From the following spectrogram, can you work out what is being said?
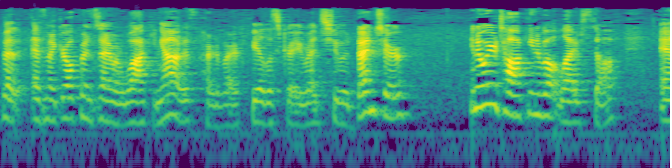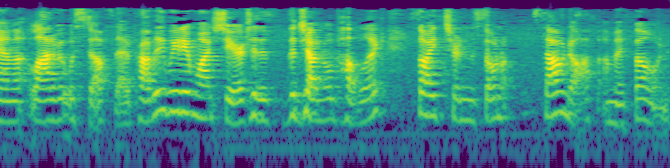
but as my girlfriends and I were walking out as part of our Fearless Gray Red Shoe adventure, you know, we were talking about life stuff, and a lot of it was stuff that probably we didn't want shared to the general public. So I turned the sound off on my phone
